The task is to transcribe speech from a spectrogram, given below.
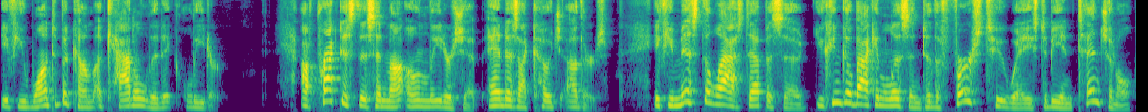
if you want to become a catalytic leader. I've practiced this in my own leadership and as I coach others. If you missed the last episode, you can go back and listen to the first two ways to be intentional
